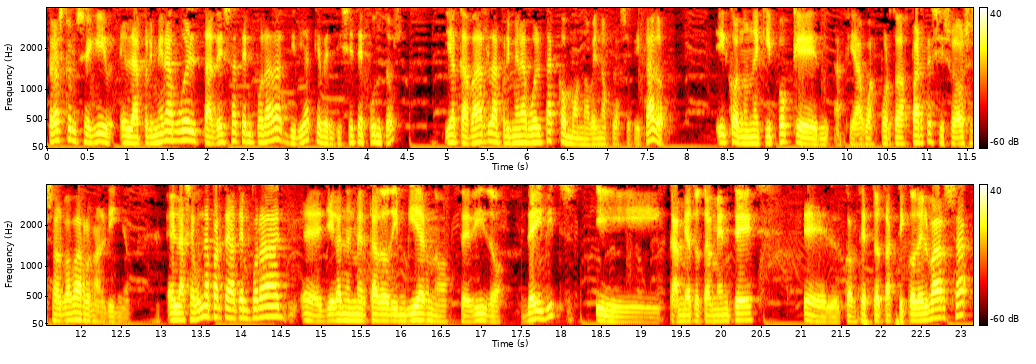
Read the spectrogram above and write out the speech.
tras conseguir en la primera vuelta de esa temporada, diría que 27 puntos, y acabar la primera vuelta como noveno clasificado. Y con un equipo que hacía aguas por todas partes y solo se salvaba Ronaldinho. En la segunda parte de la temporada eh, llega en el mercado de invierno cedido Davids y cambia totalmente el concepto táctico del Barça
